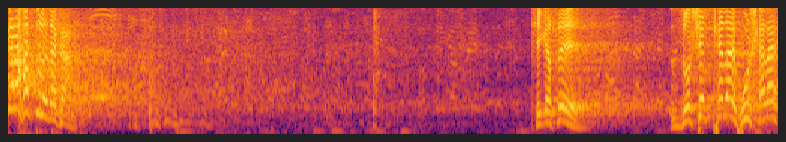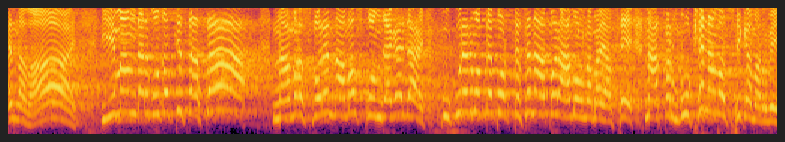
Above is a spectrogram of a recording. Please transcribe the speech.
কারা হাত তুলে দেখান? ঠিক আছে? জোশের ঠেলায় হুশ হারাহেন না ভাই। ইমানদার বোঝাচ্ছি চাষা নামাজ পড়ে নামাজ কোন জায়গায় যায়? পুকুরের মধ্যে পড়তেছে না আপনার আমল নামায় আছে, না আপনার মুখে নামাজ ফিকা মারবে?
